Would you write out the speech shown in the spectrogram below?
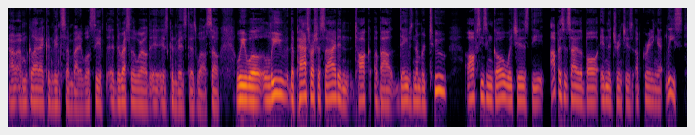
I'm glad I convinced somebody. We'll see if the rest of the world is convinced as well. So we will leave the pass rush aside and talk about Dave's number two offseason goal, which is the opposite side of the ball in the trenches, upgrading at least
